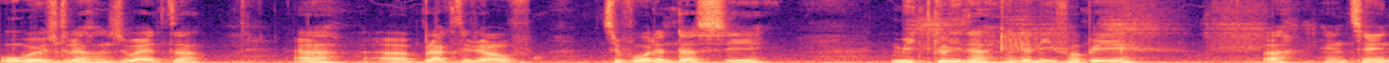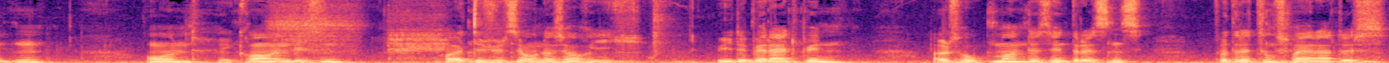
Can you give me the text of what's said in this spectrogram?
Oberösterreich und so weiter, äh, äh, praktisch aufzufordern, dass sie Mitglieder in den IVB äh, entsenden. Und ich kann in diesem heute schon sagen, dass auch ich wieder bereit bin, als Obmann des Interessensvertretungsbeirates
